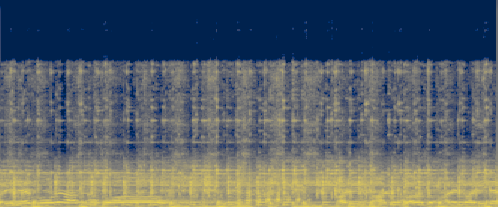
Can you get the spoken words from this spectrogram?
કરીને દૂર રાખું અરે મારું ભરત મારે કરીને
